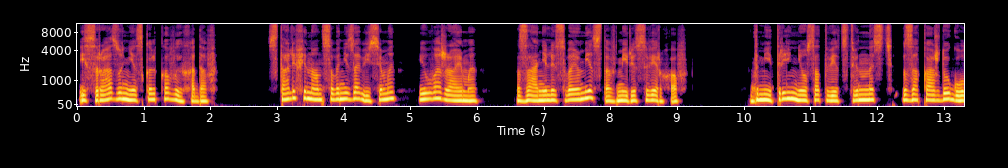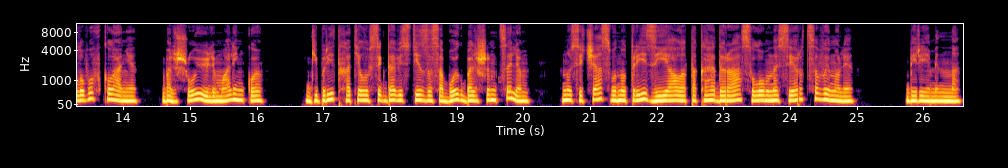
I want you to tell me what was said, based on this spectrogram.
и сразу несколько выходов. Стали финансово независимы и уважаемы, заняли свое место в мире сверхов. Дмитрий нес ответственность за каждую голову в клане, большую или маленькую. Гибрид хотел всегда вести за собой к большим целям, но сейчас внутри зияла такая дыра, словно сердце вынули. Беременна.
